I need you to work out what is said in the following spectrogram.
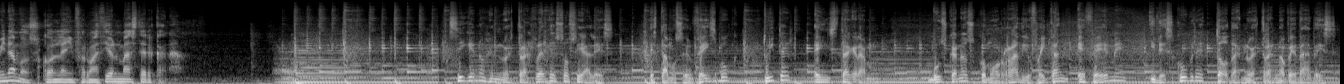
Terminamos con la información más cercana. Síguenos en nuestras redes sociales. Estamos en Facebook, Twitter e Instagram. Búscanos como Radio Faicán FM y descubre todas nuestras novedades.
